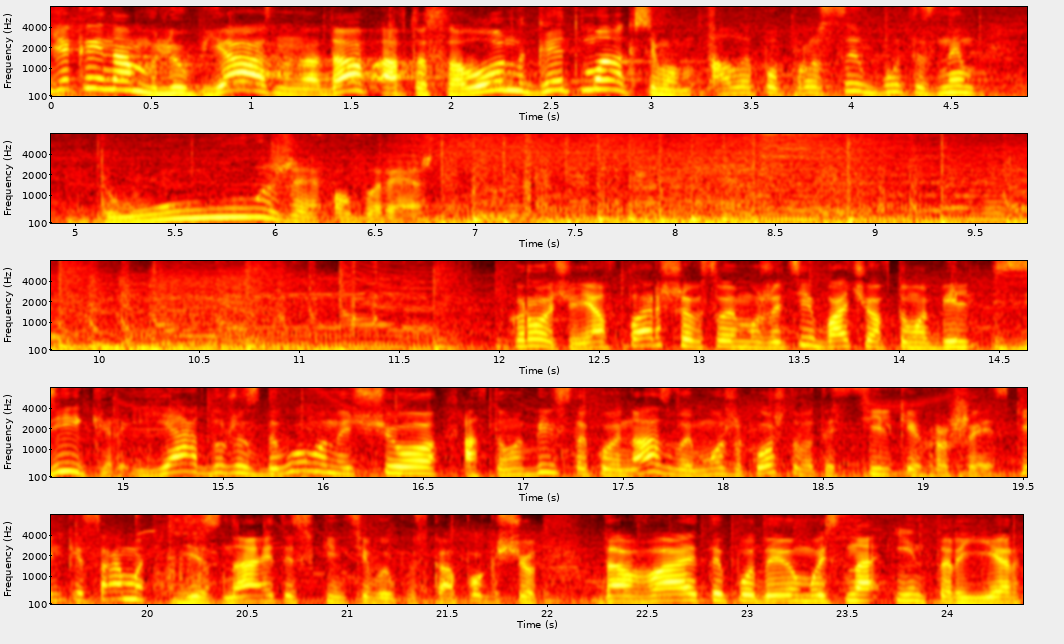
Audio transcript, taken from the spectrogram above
Який нам люб'язно надав автосалон Get Maximum, але попросив бути з ним дуже обережним. Коротше, я вперше в своєму житті бачу автомобіль. І я дуже здивований, що автомобіль з такою назвою може коштувати стільки грошей. Скільки саме дізнаєтесь в кінці випуску. А поки що давайте подивимось на інтер'єр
